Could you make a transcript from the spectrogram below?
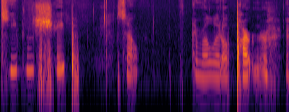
keep in shape. So I'm a little partner.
